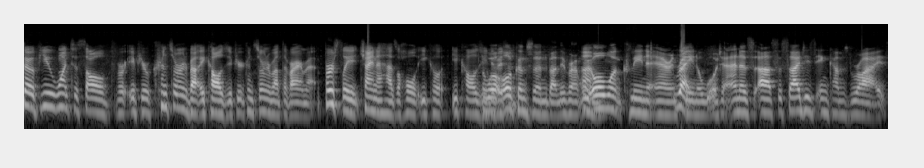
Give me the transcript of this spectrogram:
so if you want to solve, for, if you're concerned about ecology, if you're concerned about the environment, firstly, China has a whole eco, ecology. So we're division. all concerned about the environment. Um, we all want cleaner air and right. cleaner water. And as our society's incomes rise,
